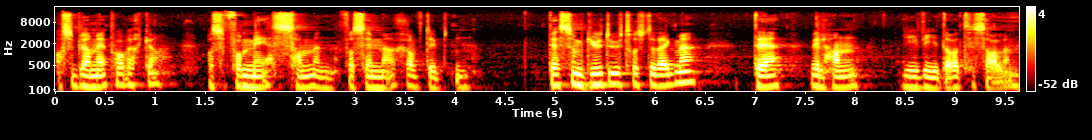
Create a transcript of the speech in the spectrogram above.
Og så blir vi påvirka, og så får vi sammen få se mer av dybden. Det som Gud utruster deg med, det vil han gi videre til Salem.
